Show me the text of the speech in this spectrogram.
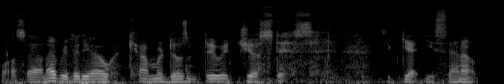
What I say on every video, camera doesn't do it justice. So get you set up.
